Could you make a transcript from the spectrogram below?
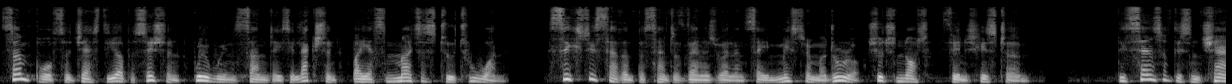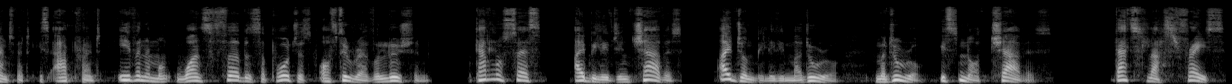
Some polls suggest the opposition will win Sunday's election by as much as 2 to 1. 67% of Venezuelans say Mr. Maduro should not finish his term. The sense of disenchantment is apparent even among once fervent supporters of the revolution. Carlos says, I believed in Chavez, I don't believe in Maduro. Maduro is not Chavez. That last phrase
